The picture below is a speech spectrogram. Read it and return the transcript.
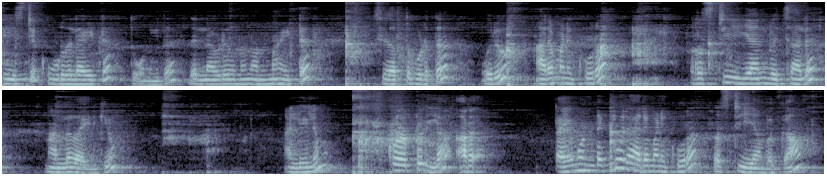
ടേസ്റ്റ് കൂടുതലായിട്ട് തോന്നിയത്. ഇതെല്ലാം കൂടെ ഒന്ന് നന്നായിട്ട് ചേർത്ത് കൊടുത്ത് ഒരു അരമണിക്കൂർ റെസ്റ്റ് ചെയ്യാൻ വെച്ചാൽ നല്ലതായിരിക്കും. അല്ലെങ്കിലും കുഴപ്പമില്ല. അര ടൈം ഉണ്ടെങ്കിൽ ഒരു അരമണിക്കൂർ റെസ്റ്റ് ചെയ്യാൻ വെക്കാം.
